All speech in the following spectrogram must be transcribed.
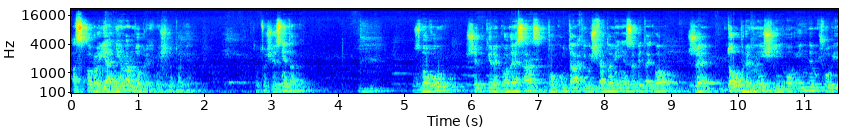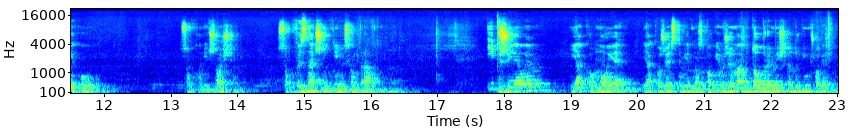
A skoro ja nie mam dobrych myśli o Tobie, to coś jest nie tak. Znowu szybki rekonesans, pokuta i uświadomienie sobie tego, że dobre myśli o innym człowieku są koniecznością, są wyznacznikiem i są prawdą. I przyjęłem jako moje, jako że jestem jedno z Bogiem, że mam dobre myśli o drugim człowieku.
